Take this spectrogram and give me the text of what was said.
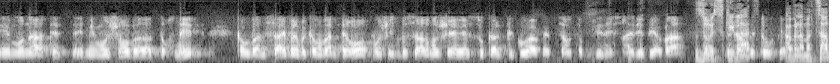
מונעת את מימוש רוב התוכנית. כמובן סייבר וכמובן טרור, כמו שהתבשרנו שסוכל פיגוע באמצעות המודיעין הישראלי ביוון. זו אסקילת? אבל המצב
